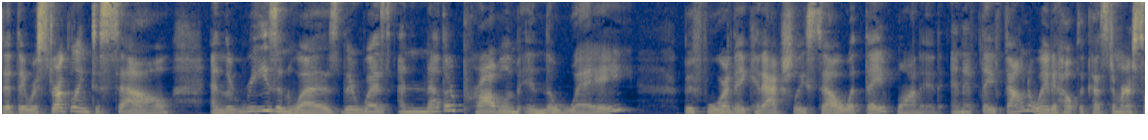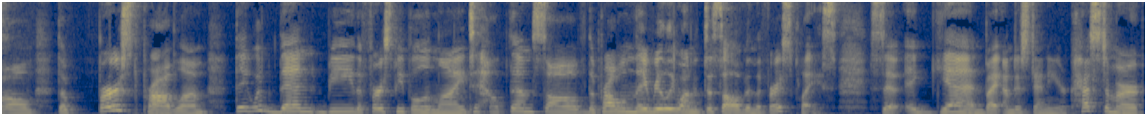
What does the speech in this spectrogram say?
that they were struggling to sell, and the reason was there was another problem in the way before they could actually sell what they wanted. And if they found a way to help the customer solve the first problem, they would then be the first people in line to help them solve the problem they really wanted to solve in the first place. So, again, by understanding your customer,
